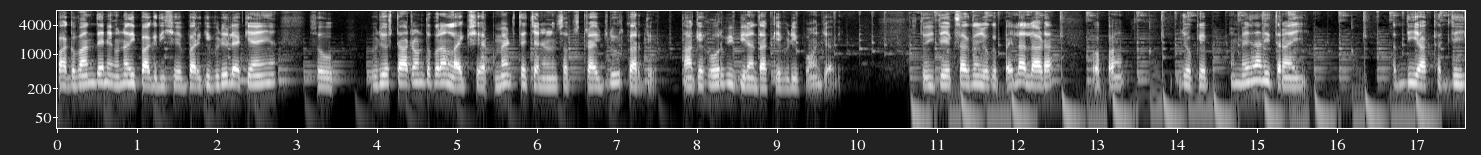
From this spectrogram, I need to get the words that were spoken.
ਪੱਗ ਬੰਨ੍ਹਦੇ ਨੇ, ਉਹਨਾਂ ਦੀ ਪੱਗ ਦੀ ਸ਼ੇਪ ਵਰਗੀ ਵੀਡੀਓ ਲੈ ਕੇ ਆਏ ਹਾਂ। ਸੋ ਵੀਡੀਓ ਸਟਾਰਟ ਹੋਣ ਤੋਂ ਪਹਿਲਾਂ ਲਾਈਕ ਸ਼ੇਅਰ ਕਮੈਂਟ ਤੇ ਚੈਨਲ ਨੂੰ ਸਬਸਕ੍ਰਾਈਬ ਜਰੂਰ ਕਰ ਦਿਓ ਤਾਂ ਕਿ ਹੋਰ ਵੀ ਵੀਰਾਂ ਤੱਕ ਇਹ ਵੀਡੀਓ ਪਹੁੰਚ ਜਾਵੇ। ਤੁਸੀਂ ਦੇਖ ਸਕਦੇ ਹੋ ਜੋ ਕਿ ਪਹਿਲਾ ਲਾੜਾ, ਉਹ ਆਪਾਂ ਜੋ ਕਿ ਹਮੇਸ਼ਾ ਦੀ ਤਰ੍ਹਾਂ ਹੀ ਅੱਧੀ ਅੱਖ ਅੱਧੀ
